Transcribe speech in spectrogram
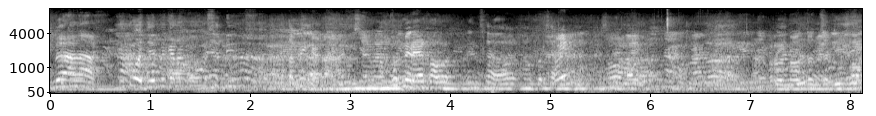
Enggak lah. itu aja kan aku sedih tapi nggak nangis aku Miracle in Cell number seven Oh, lain. Nggak pernah nonton sedih sih.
